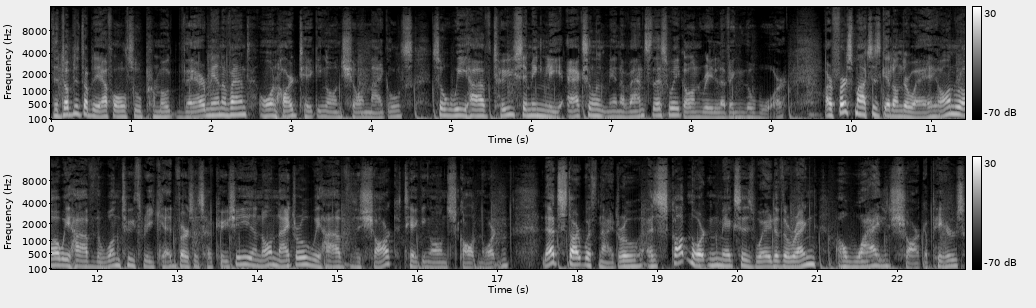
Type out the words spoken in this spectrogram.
The WWF also promote their main event, Owen Hart taking on Shawn Michaels. So we have two seemingly excellent main events this week on Reliving the War. Our first matches get underway. On Raw, we have the 1 2 3 Kid versus Hakushi, and on Nitro, we have the Shark taking on Scott Norton. Let's start with Nitro. As Scott Norton makes his way to the ring, a wild shark appears,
